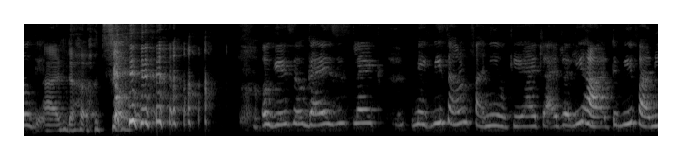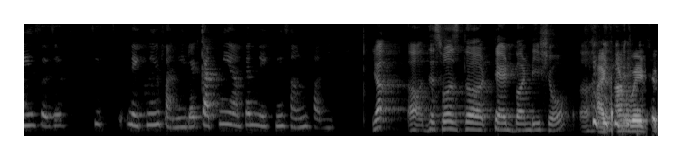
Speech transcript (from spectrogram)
okay. And uh, so, okay, so guys, just like make me sound funny, okay? I tried really hard to be funny, so just just make me funny. Like cut me up and make me sound funny. Yeah, uh, this was the Ted Bundy show. Uh, I can't wait to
